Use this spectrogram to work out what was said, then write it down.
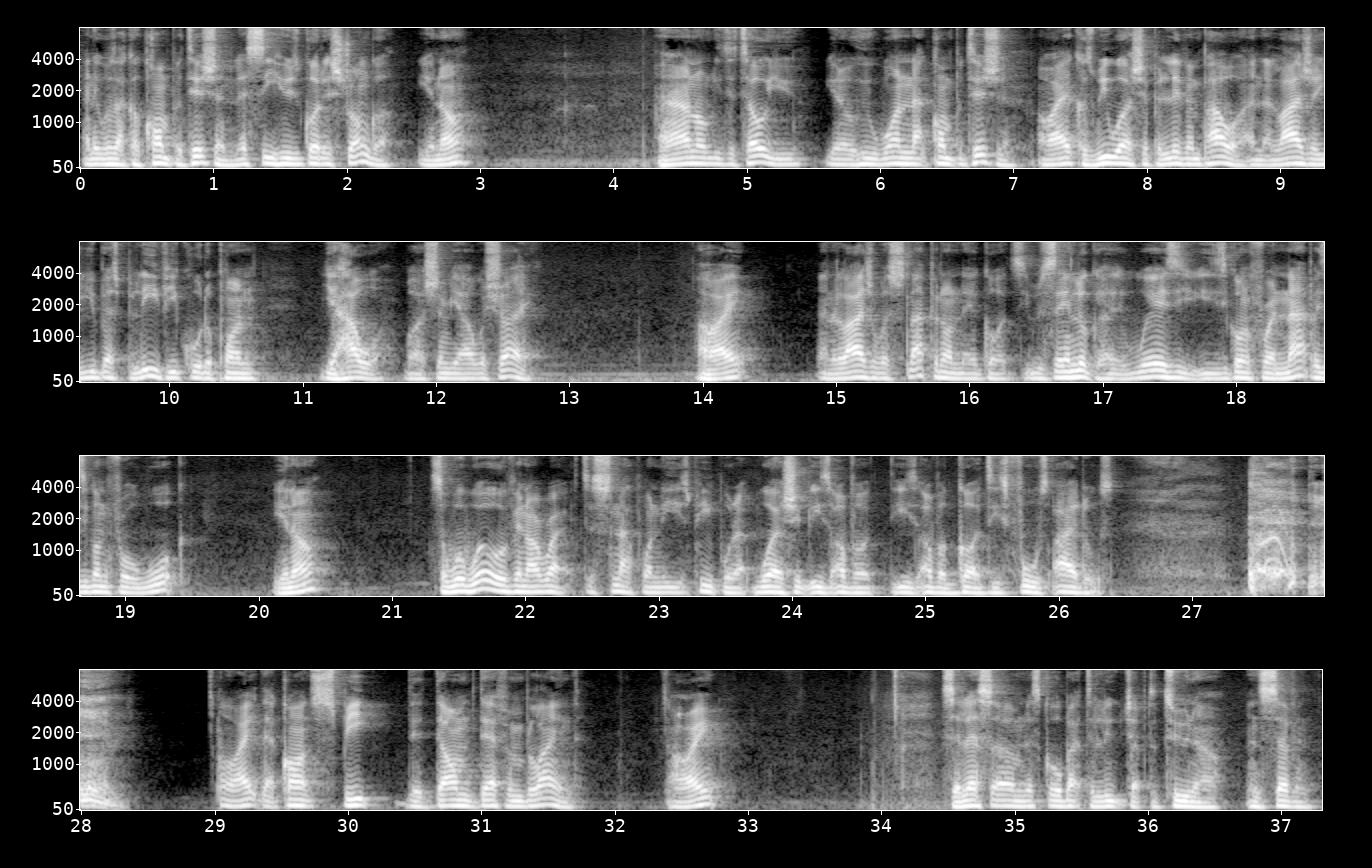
and it was like a competition let's see who's got it stronger you know and I don't need to tell you, you know, who won that competition, all right? Because we worship a living power. And Elijah, you best believe he called upon Yahweh, Hashem Yahawashi. All right? And Elijah was snapping on their gods. He was saying, look, uh, where is he? He's going for a nap? Is he going for a walk? You know? So we're well within our right to snap on these people that worship these other these other gods, these false idols. All right, that can't speak, they're dumb, deaf, and blind. All right. So let's um let's go back to Luke chapter two now and seven.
